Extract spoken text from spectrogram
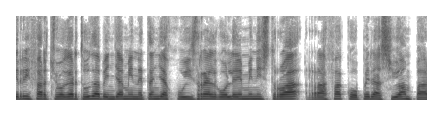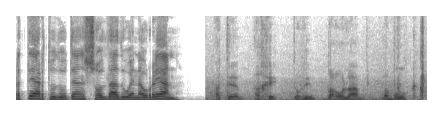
irri fartxu agertu da Benjamin Netanyahu Israel gole ministroa Rafako operazioan parte hartu duten soldaduen aurrean. Atem, ahi, tovim, baolam, mabruk.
